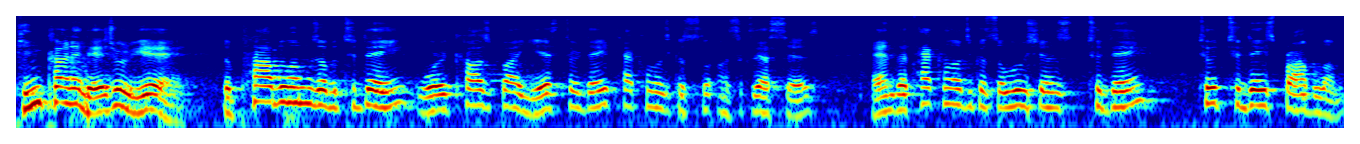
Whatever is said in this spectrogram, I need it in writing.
빈칸의 네 줄 위에 The problems of today were caused by yesterday technological successes and the technological solutions today to today's problem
